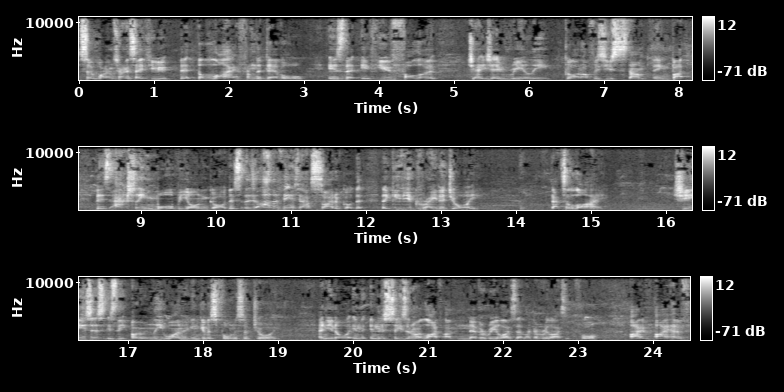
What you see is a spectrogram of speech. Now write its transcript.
So, what I'm trying to say to you, that the lie from the devil is that if you follow JJ, really, God offers you something, but there's actually more beyond God. There's, there's other things outside of God that, that give you greater joy. That's a lie. Jesus is the only one who can give us fullness of joy. And you know what? In, in this season of my life, I've never realized that like I've realized it before. I've, I have,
